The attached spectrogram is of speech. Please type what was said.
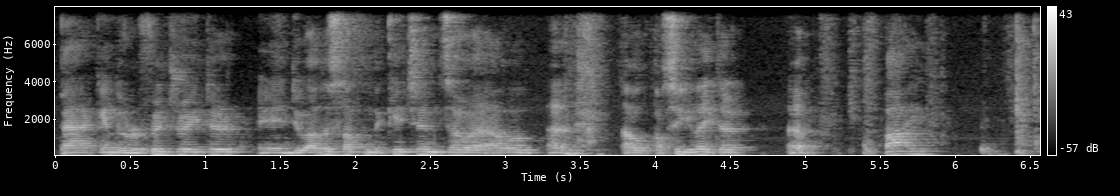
back in the refrigerator and do other stuff in the kitchen so uh, I'll, uh, I'll I'll see you later. Uh, bye. Thank you.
